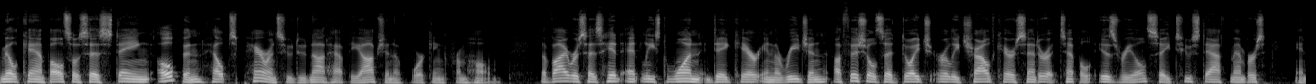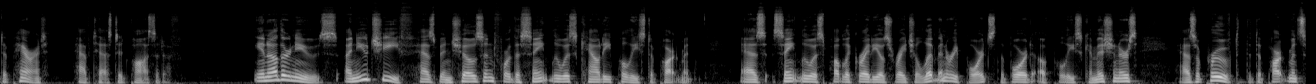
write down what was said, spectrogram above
Milkamp also says staying open helps parents who do not have the option of working from home. The virus has hit at least one daycare in the region. Officials at Deutsch Early Child Care Center at Temple Israel say two staff members and a parent have tested positive. In other news, a new chief has been chosen for the St. Louis County Police Department. As St. Louis Public Radio's Rachel Lippman reports, the Board of Police Commissioners has approved the department's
